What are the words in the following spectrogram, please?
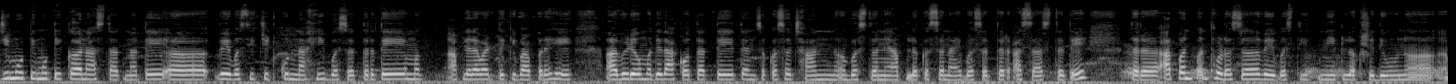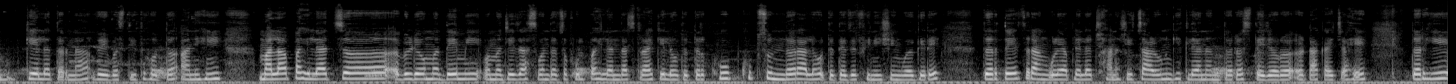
जी मोठी मोठी कण असतात ना ते व्यवस्थित चिटकून नाही बसत. तर ते मग आपल्याला वाटतं की बापरे हे व्हिडिओमध्ये दाखवतात ते त्यांचं कसं छान बसतं आणि आपलं कसं नाही बसत. तर असं असतं ते. तर आपण पण थोडंसं व्यवस्थित नीट लक्ष देऊन केलं तर ना व्यवस्थित होतं. आणि ही मला पहिल्याच व्हिडिओमध्ये मी म्हणजे जास्वंदाचं फूल पहिल्यांदाच ट्राय केलं होतं. तर खूप खूप सुंदर आलं होतं त्याचं फिनिशिंग वगैरे. तर तेच रांगोळी आपल्याला छान अशी चाळून घेतल्यानंतरच त्याच्यावर टाकायचे आहे. तर ही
